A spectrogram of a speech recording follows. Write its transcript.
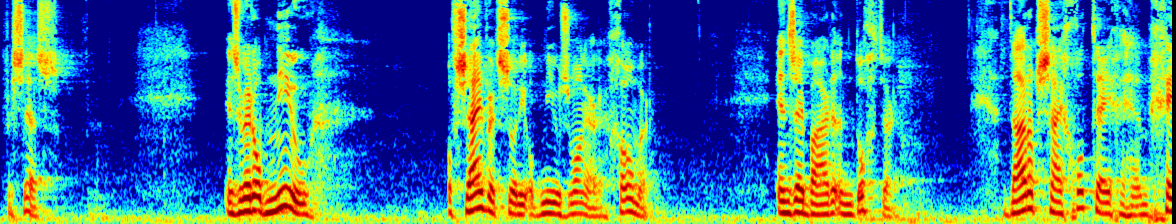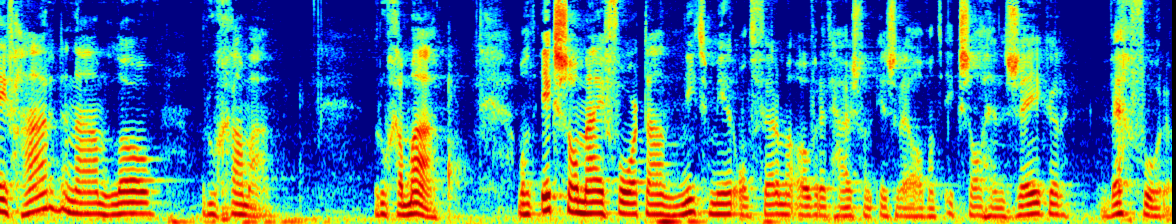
Vers 6. En ze werden opnieuw, of zij werd, sorry, opnieuw zwanger, Gomer. En zij baarde een dochter. Daarop zei God tegen hem: Geef haar de naam Lo Rugama. Rugama. Want ik zal mij voortaan niet meer ontfermen over het huis van Israël, want ik zal hen zeker wegvoeren.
